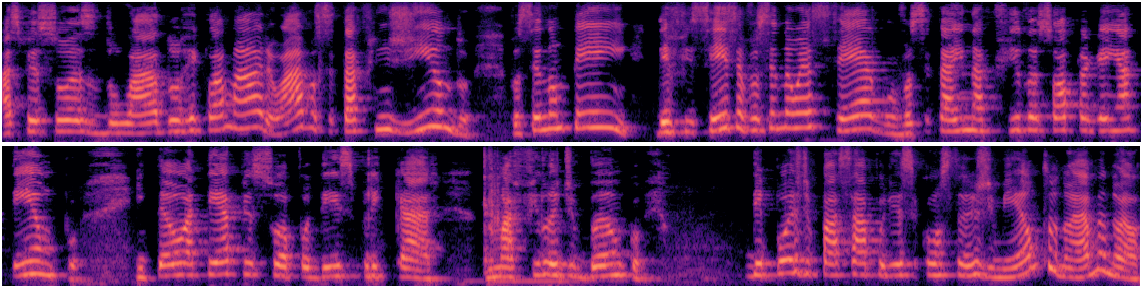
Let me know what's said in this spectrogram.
as pessoas do lado reclamaram: Ah, você está fingindo, você não tem deficiência, você não é cego, você está aí na fila só para ganhar tempo. Então, até a pessoa poder explicar numa fila de banco, depois de passar por esse constrangimento, não é, Manuel?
